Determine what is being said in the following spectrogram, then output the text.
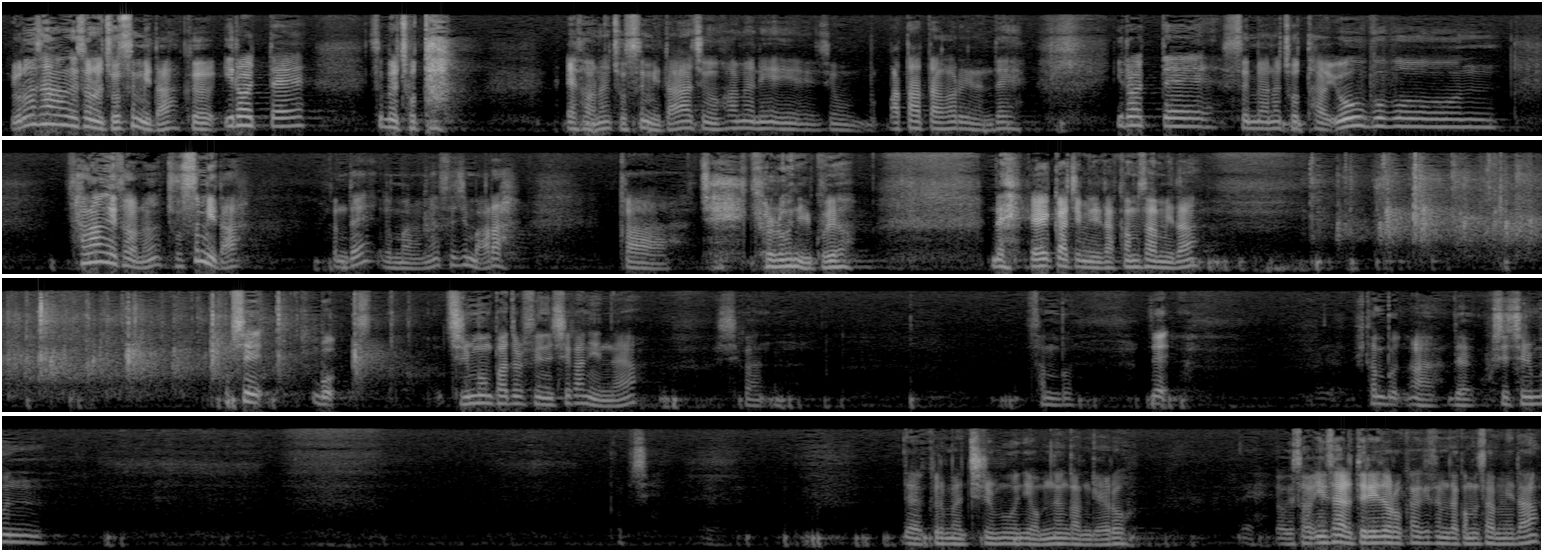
이런 상황에서는 좋습니다. 그 이럴 때 쓰면 좋다. 에서는 좋습니다. 지금 화면이 지금 왔다 갔다 거리는데 이럴 때 쓰면 좋다. 이 부분 상황에서는 좋습니다. 근데 웬만하면 쓰지 마라가 제 결론이고요. 네 여기까지입니다. 감사합니다. 혹시 뭐 질문 받을 수 있는 시간이 있나요? 시간 3분. 네. 3분. 아, 네. 혹시 질문 없지. 네, 그러면 질문이 없는 관계로 네, 여기서 인사를 드리도록 하겠습니다. 감사합니다.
